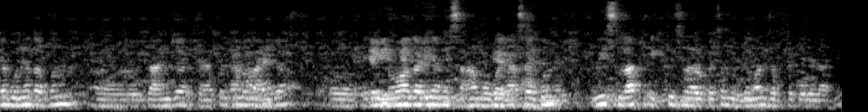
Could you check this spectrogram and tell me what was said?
या गुन्ह्यात आपण गांजा त्र्याहत्तर किलो गांजा इनोवा गाडी आणि सहा मोबाइल असा वीस लाख एकतीस हज़ार रुपयाचा मुद्देमाल जप्त आहे.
